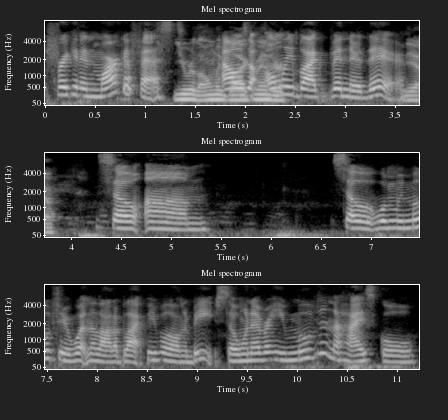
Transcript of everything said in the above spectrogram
freaking in Market Fest, you were the only I was the vendor. only black vendor there. Yeah, So um so when we moved here wasn't a lot of black people on the beach. So whenever he moved into high school,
